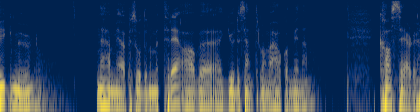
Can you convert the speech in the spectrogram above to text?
Bygg muren. Nehemia episode nummer tre av eh, Gud i sentrum med Håkon Winnem. Hva ser du?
